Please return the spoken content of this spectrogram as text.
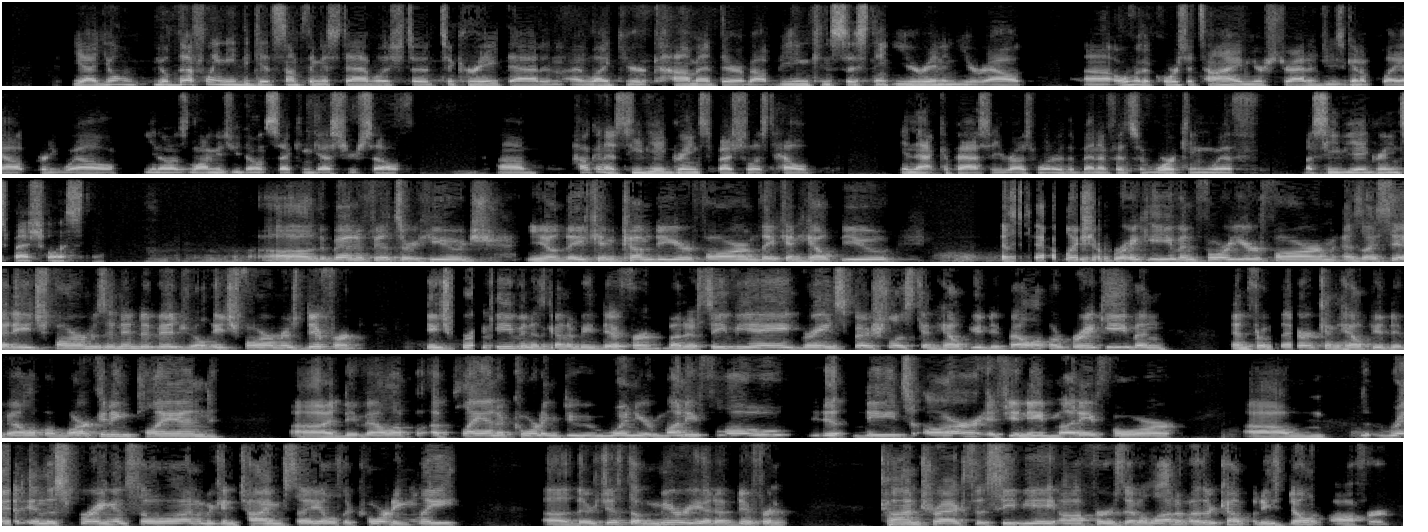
Yeah you'll you'll definitely need to get something established to, to create that and i like your comment there about being consistent year in and year out. Uh, over the course of time your strategy is going to play out pretty well you know as long as you don't second guess yourself. Um, how can a cva grain specialist help in that capacity russ? What are the benefits of working with a cva grain specialist uh, the benefits are huge you know they can come to your farm they can help you establish a break even for your farm. As I said, each farm is an individual, each farm is different. Each break even is going to be different, but a CVA grain specialist can help you develop a break even, and from there can help you develop a marketing plan, uh, develop a plan according to when your money flow needs are. If you need money for um, rent in the spring and so on, we can time sales accordingly. Uh, there's just a myriad of different contracts that CVA offers that a lot of other companies don't offer.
